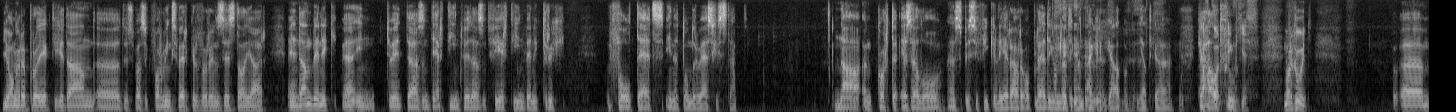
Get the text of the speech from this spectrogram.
jongerenprojecten gedaan. eh, dus was ik vormingswerker voor een zestal jaar. En dan ben ik in 2013, 2014 ben ik terug voltijds in het onderwijs gestapt. Na een korte SLO, een specifieke lerarenopleiding, omdat ik mijn aggregaat nog niet had ge- gehaald. vroeg. Maar goed. Ehm,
